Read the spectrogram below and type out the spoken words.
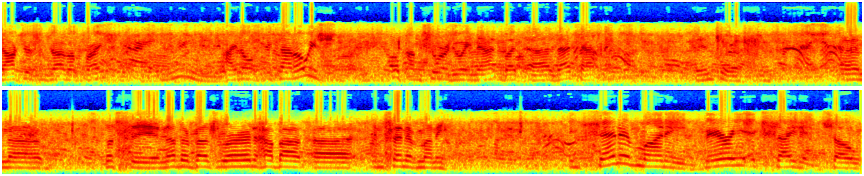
doctors and drive up price? I don't, it's not always, I'm sure, doing that, but uh, that's happening. Interesting. And uh, let's see, another buzzword. How about uh, incentive money? Incentive money, very exciting. So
